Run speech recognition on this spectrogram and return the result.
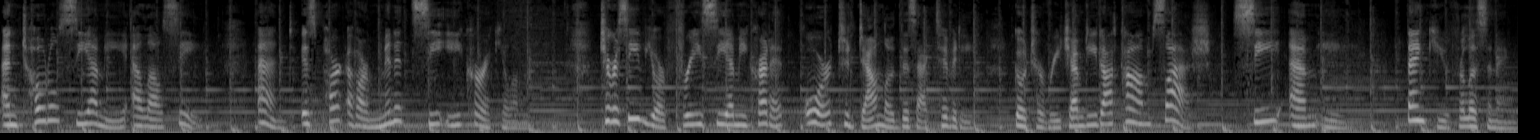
and Total CME LLC, and is part of our Minute CE curriculum. To receive your free CME credit or to download this activity, go to reachmd.com/cme. Thank you for listening.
